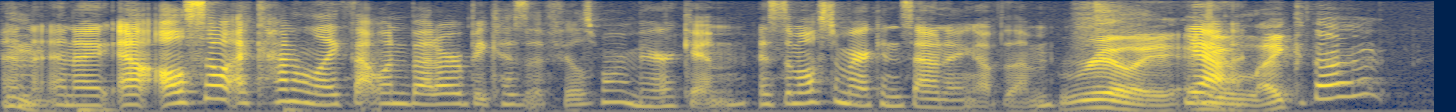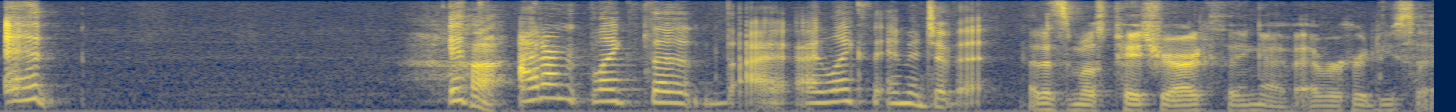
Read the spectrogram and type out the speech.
And, Hmm. and I and also I kind of like that one better because it feels more American. It's the most American sounding of them. Really? And Yeah. you like that? It it Huh. I don't like the I, I like the image of it. That is the most patriotic thing I've ever heard you say.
